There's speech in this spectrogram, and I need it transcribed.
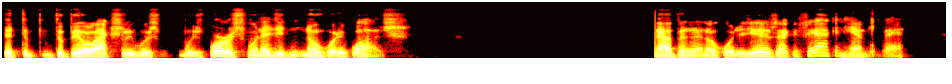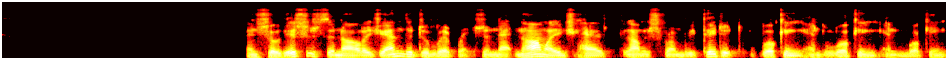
That the, the bill actually was was worse when I didn't know what it was. Now that I know what it is, I can say I can handle that. And so this is the knowledge and the deliverance. And that knowledge has comes from repeated looking and looking and looking.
